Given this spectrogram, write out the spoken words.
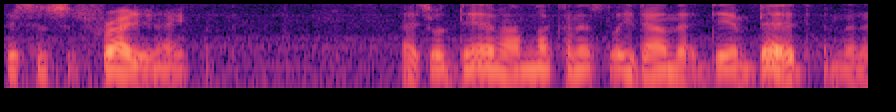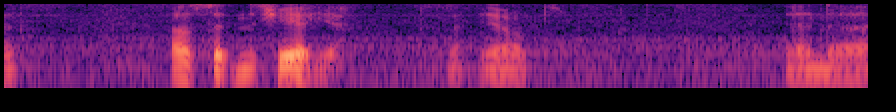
this is Friday night. I said, damn, I'm not going to lay down that damn bed. I'm going to, I'll sit in the chair here, you know, and uh,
